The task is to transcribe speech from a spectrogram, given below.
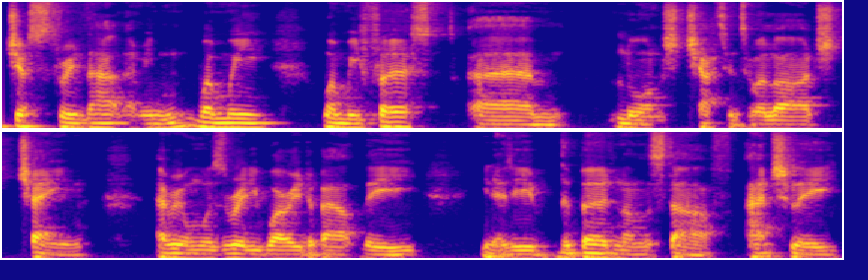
just through that, I mean, when we when we first um, launched chat into a large chain, everyone was really worried about the you know the the burden on the staff. Actually,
